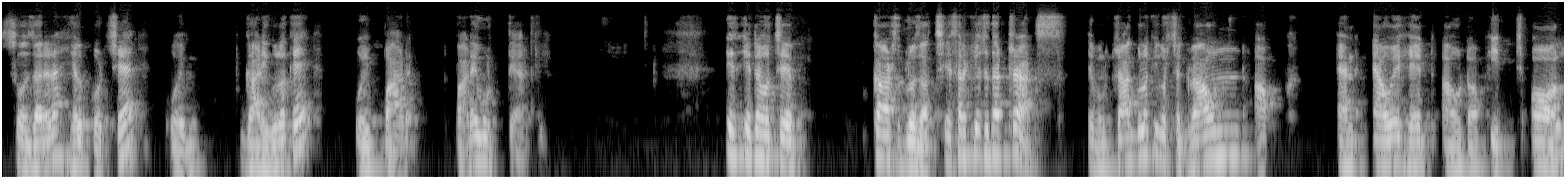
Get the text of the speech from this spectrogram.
সোলজারেরা হেল্প করছে ওই গাড়িগুলোকে ওই পাড়, পাড়ে উঠতে আর কি। এটা হচ্ছে কার্সগুলো যাচ্ছে। এছাড়া কি হচ্ছে? দ্য ট্রাকস এবং ট্রাকগুলো কি করছে? Ground up and away head out of it all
